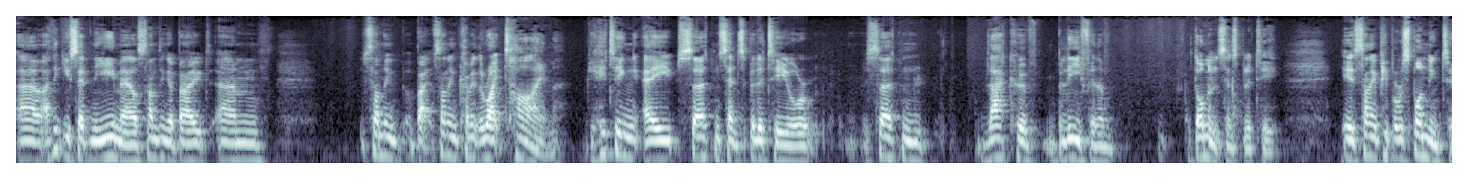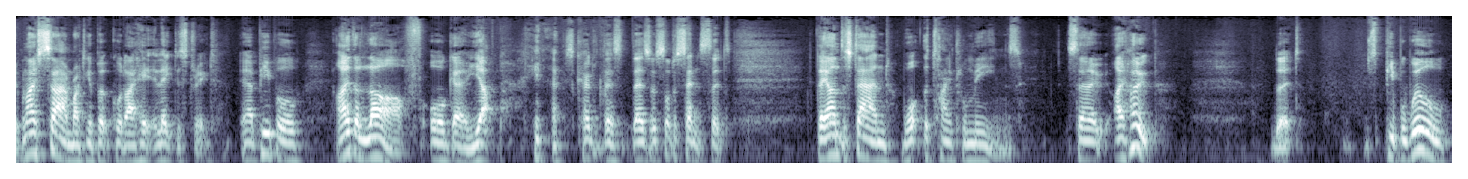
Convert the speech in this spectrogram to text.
uh, I think you said in the email something about um, something about something coming at the right time hitting a certain sensibility or certain lack of belief in a dominant sensibility is something people are responding to. When I say I'm writing a book called I Hate the Lake District, uh, people either laugh or go, yup. You know, kind of, there's, there's a sort of sense that they understand what the title means. So I hope that people will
